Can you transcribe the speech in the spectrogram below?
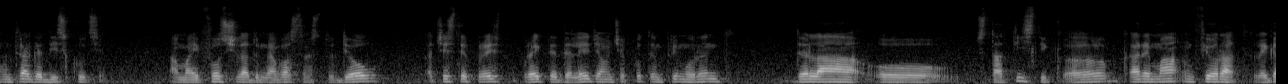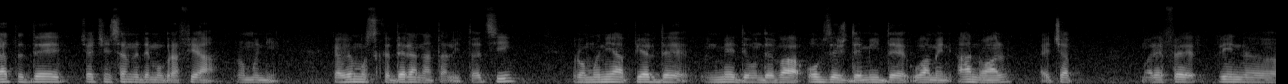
o întreagă discuție. Am mai fost și la dumneavoastră în studio. Aceste proiecte de lege au început, în primul rând, de la o statistică care m-a înfiorat, legată de ceea ce înseamnă demografia României. Că avem o scădere a natalității, România pierde în medie undeva 80.000 de oameni anual, aici mă refer prin uh,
